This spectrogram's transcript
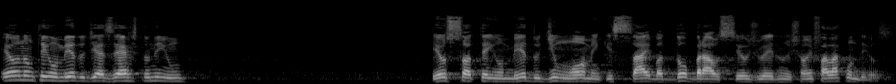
Eu não tenho medo de exército nenhum. Eu só tenho medo de um homem que saiba dobrar o seu joelho no chão e falar com Deus.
